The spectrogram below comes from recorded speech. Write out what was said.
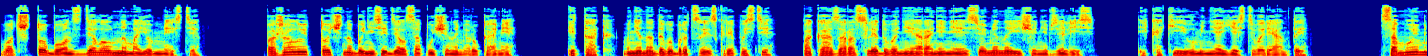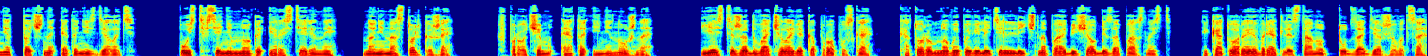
Вот что бы он сделал на моем месте? Пожалуй, точно бы не сидел с опущенными руками. Итак, мне надо выбраться из крепости, пока за расследование ранения Семина еще не взялись. И какие у меня есть варианты? Самой мне точно это не сделать. Пусть все немного и растеряны, но не настолько же. Впрочем, это и не нужно. Есть же два человека пропуска, которым новый повелитель лично пообещал безопасность, и которые вряд ли станут тут задерживаться.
